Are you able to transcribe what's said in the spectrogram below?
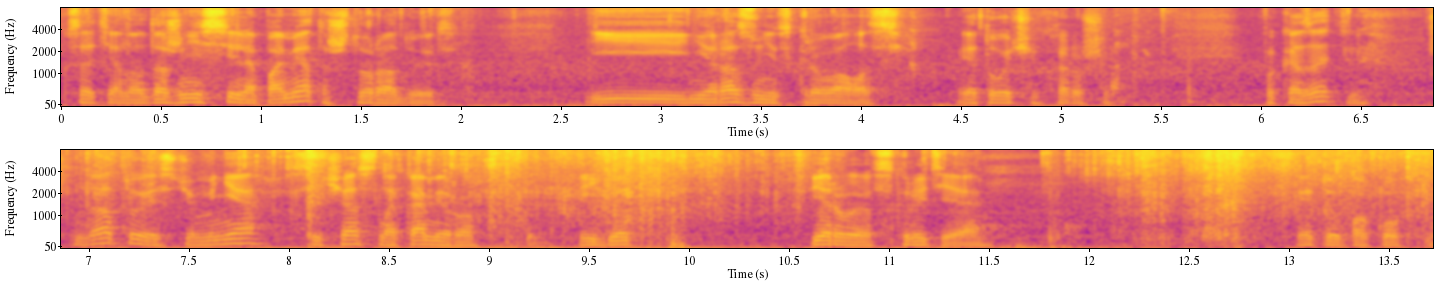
Кстати, она даже не сильно помята, что радует. И ни разу не вскрывалась. Это очень хороший показатель. Да, то есть у меня сейчас на камеру идет первое вскрытие этой упаковки.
